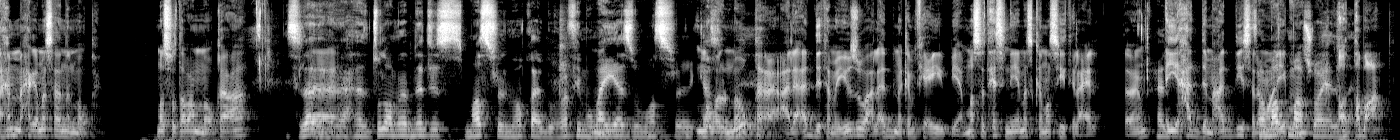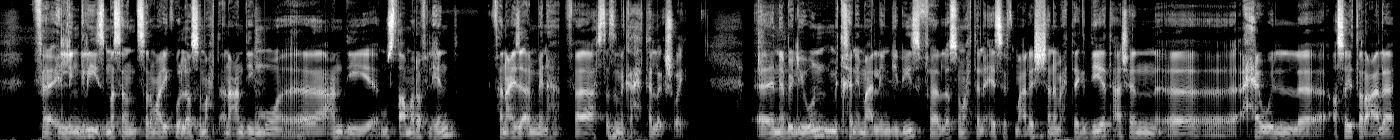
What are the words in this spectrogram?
أهم حاجة مثلا الموقع. مصر طبعا موقعها. بس لا آه. يعني إحنا طول عمرنا بندرس مصر الموقع الجغرافي مميز ومصر ما هو كذا الموقع على قد تميزه على قد ما كان فيه عيب. يعني مصر تحس إن هي ماسكة ناصيه العالم تمام. أي حد معدي سلام عليكم. شوية آه. طبعا. فالإنجليز مثلا السلام عليكم لو سمحت أنا عندي مو... آه عندي مستعمرة في الهند فأنا عايز امنها فهستأذنك احتل لك شوية. نابليون متخانق مع الإنجليز فلو سمحت أنا آسف معلش أنا محتاج ديت عشان آه أحاول آه، أسيطر على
